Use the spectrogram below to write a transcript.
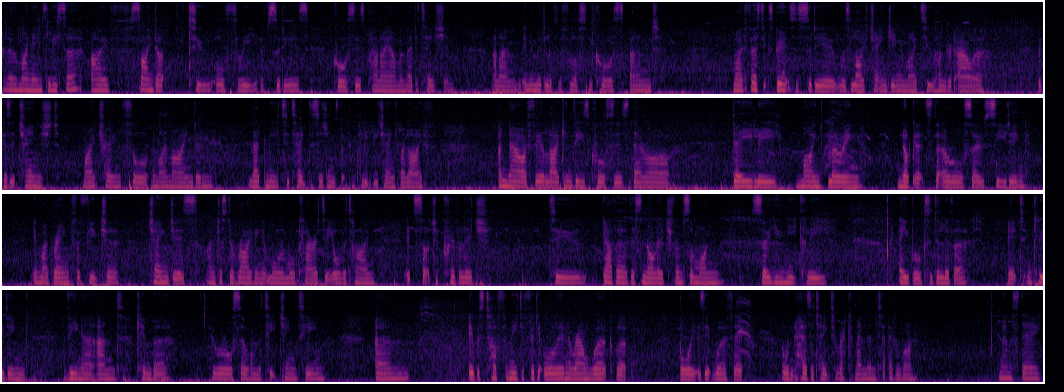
Hello, my name's Lisa. I've signed up to all three of Sudhir's courses, pranayama meditation, and I'm in the middle of the philosophy course. And my first experience with Sudhir was life changing in my 200 hour because it changed my train of thought and my mind and led me to take decisions that completely changed my life. And now I feel like in these courses there are daily mind blowing nuggets that are also seeding in my brain for future changes. I'm just arriving at more and more clarity all the time. It's such a privilege to gather this knowledge from someone so uniquely able to deliver it, including Vina and Kimber, who are also on the teaching team. Um, it was tough for me to fit it all in around work, but boy, is it worth it. I wouldn't hesitate to recommend them to everyone. Namaste.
